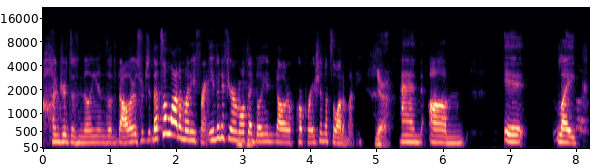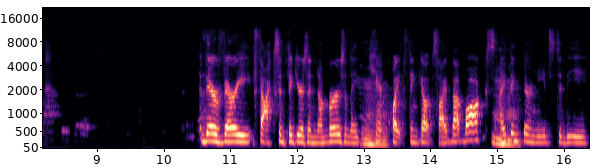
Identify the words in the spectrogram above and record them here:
hundreds of millions of dollars which that's a lot of money for even if you're a Mhm. multi-billion dollar corporation that's a lot of money Yeah. and um it like they're very facts and figures and numbers and they can't Mhm. quite think outside that box i Mhm. think there needs to be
